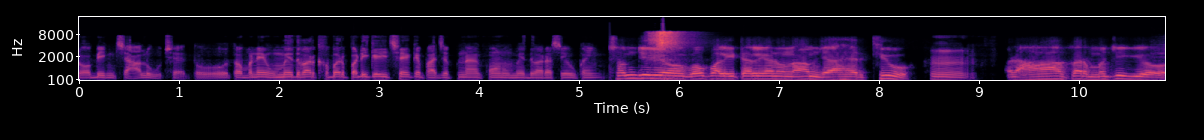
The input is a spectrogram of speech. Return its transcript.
લોબિંગ ચાલુ છે તો તમને ઉમેદવાર ખબર પડી ગઈ છે કે ભાજપના કોણ ઉમેદવાર હશે એવું કઈ? સમજી લ્યો ગોપાલ ઇટાલિયાનું નામ જાહેર થયું. અને હાહાકાર મચી ગયો.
